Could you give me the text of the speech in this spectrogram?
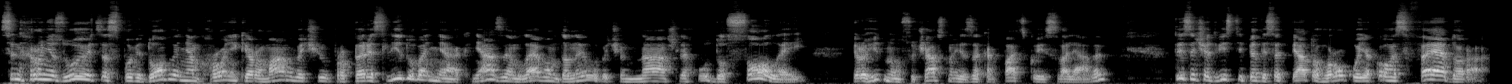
синхронізуються з повідомленням хроніки Романовичів про переслідування князем Левом Даниловичем на шляху до Солей, вірогідно сучасної Закарпатської сваляви, 1255 року якогось Федора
